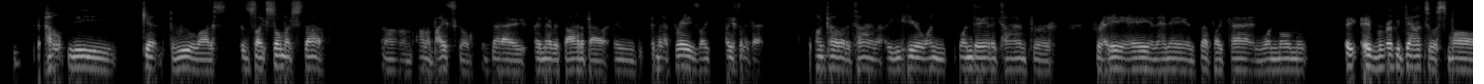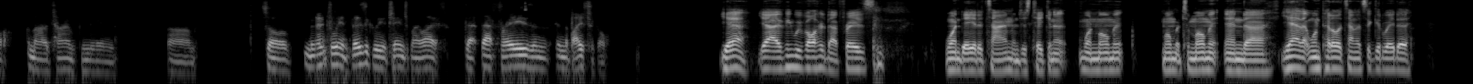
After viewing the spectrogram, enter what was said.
helped me get through a lot of. It's like so much stuff um, on a bicycle that I I never thought about, and and that phrase, like like I said, that one pedal at a time. uh, You hear one one day at a time for for AA and NA and stuff like that, and one moment. It, it broke it down to a small amount of time for me, and um, so mentally and physically, it changed my life. That that phrase and, and the bicycle. Yeah, yeah, I think we've all heard that phrase one day at a time and just taking it one moment moment to moment and uh yeah, that one pedal at a time that's a good way to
